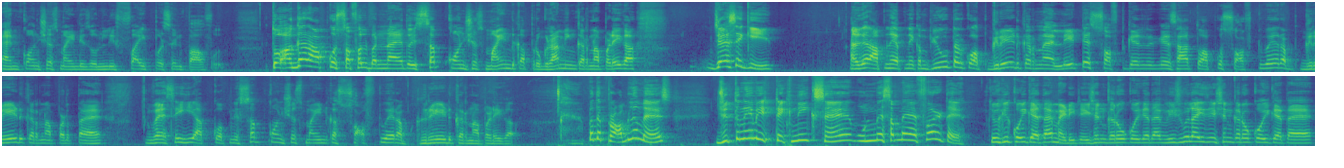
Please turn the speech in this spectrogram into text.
and conscious mind is only 5 percent powerful तो अगर आपको सफल बनना है तो इस सबकॉन्शियस माइंड का प्रोग्रामिंग करना पड़ेगा। जैसे कि अगर आपने अपने कंप्यूटर को अपग्रेड करना है लेटेस्ट सॉफ्टवेयर के साथ तो आपको सॉफ्टवेयर अपग्रेड करना पड़ता है। वैसे ही आपको अपने सबकॉन्शियस माइंड का सॉफ्टवेयर अपग्रेड करना पड़ेगा। बट द प्रॉब्लम इज़ जितने भी टेक्निक्स हैं, उनमें सब में एफर्ट है। क्योंकि कोई कहता है मेडिटेशन करो, कोई कहता है विजुअलाइजेशन करो, कोई कहता है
